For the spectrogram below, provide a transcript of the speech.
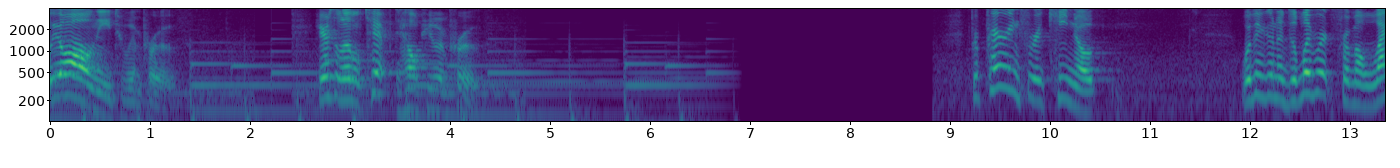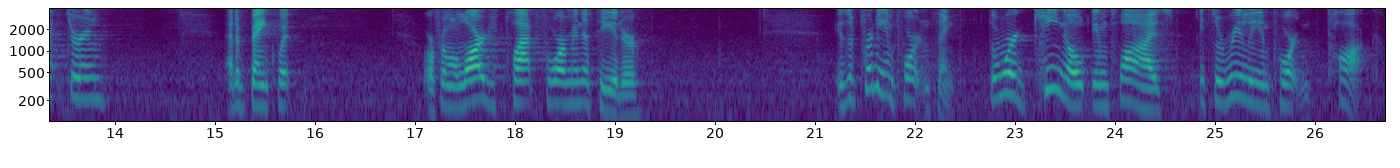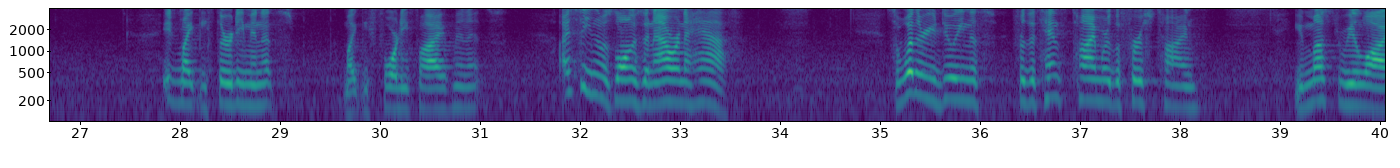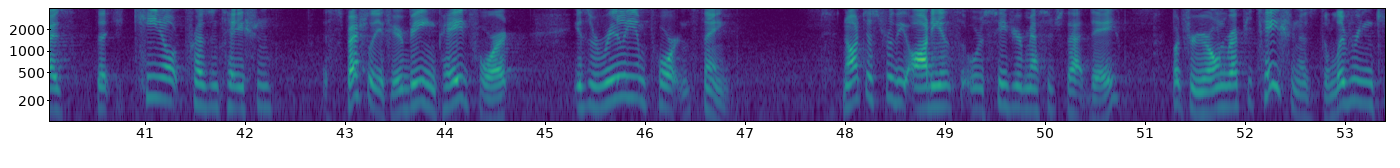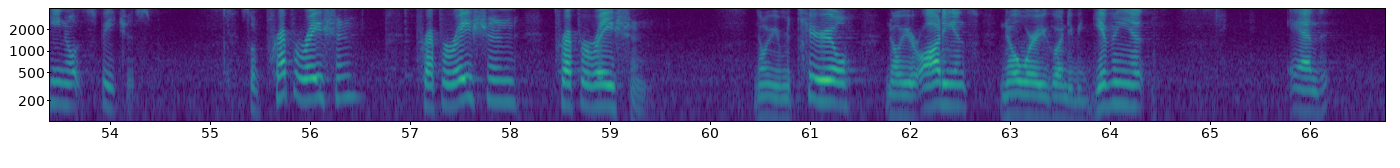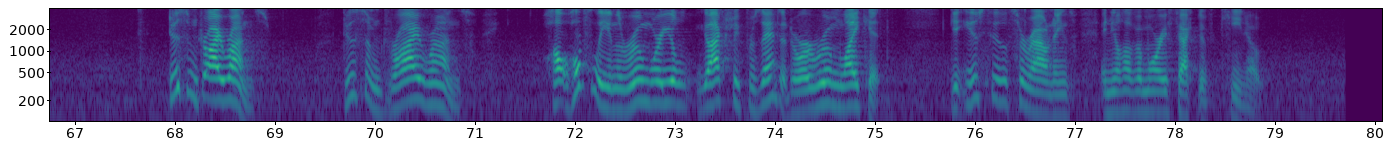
We all need to improve. Here's a little tip to help you improve. Preparing for a keynote, whether you're going to deliver it from a lectern at a banquet or from a large platform in a theater, is a pretty important thing. The word keynote implies it's a really important talk. It might be 30 minutes, might be 45 minutes. I've seen them as long as an hour and a half. So whether you're doing this for the 10th time or the first time, you must realize that keynote presentation, especially if you're being paid for it, is a really important thing. Not just for the audience that will receive your message that day, but for your own reputation as delivering keynote speeches. So preparation, preparation, preparation. Know your material, know your audience, know where you're going to be giving it, and do some dry runs. Do some dry runs. Hopefully in the room where you'll, you'll actually present it or a room like it. Get used to the surroundings and you'll have a more effective keynote.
